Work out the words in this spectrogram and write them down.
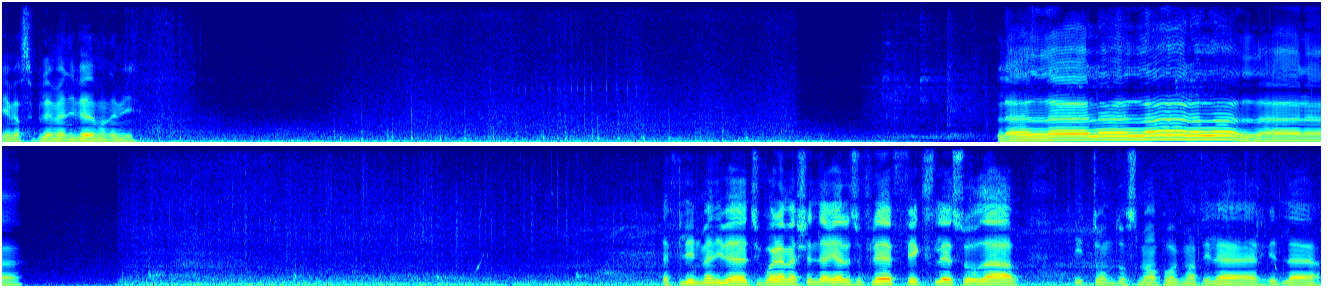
Et merci pour la manivelle, mon ami. La la la la la la la T'as filé une manivelle, tu vois la machine derrière le soufflet, fixe-le sur l'arbre. Et tourne doucement pour augmenter l'arrivée de l'air.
